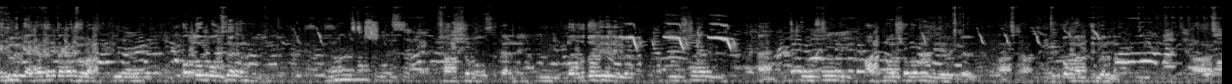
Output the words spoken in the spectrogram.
এগুলো কি এক হাজার টাকা জোড়া? কত বলছে এখন? সাতশো বলছে তাহলে কতটা দিয়ে দিবেন? হ্যাঁ? আট নশো করে দিয়ে দিবেন। আচ্ছা একটু কম আর দিবেন না। আচ্ছা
